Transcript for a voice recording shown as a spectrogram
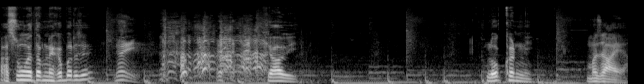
આ શું હોય તમને ખબર છે? નહીં. ચાવી. લોખંડની. મજા આયા.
